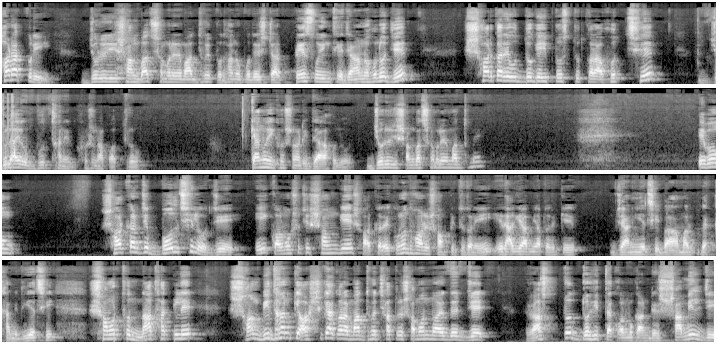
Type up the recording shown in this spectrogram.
হঠাৎ করেই জরুরি সংবাদ সম্মেলনের মাধ্যমে প্রধান উপদেষ্টার প্রেস উইং থেকে জানানো হলো যে সরকারের উদ্যোগেই প্রস্তুত করা হচ্ছে জুলাই অভ্যুত্থানের ঘোষণাপত্র। কেন এই ঘোষণাটি দেওয়া হলো জরুরি সংবাদ সম্মেলনের মাধ্যমে? এবং সরকার যে বলছিল যে এই কর্মসূচির সঙ্গে সরকারের কোনো ধরনের সম্পৃক্ততা নেই, এর আগে আমি আপনাদেরকে জানিয়েছি বা আমার ব্যাখ্যা আমি দিয়েছি, সমর্থন না থাকলে সংবিধানকে অস্বীকার করার মাধ্যমে ছাত্র সমন্বয়কদের যে রাষ্ট্রদ্রোহিতা কর্মকাণ্ডের সামিল যে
